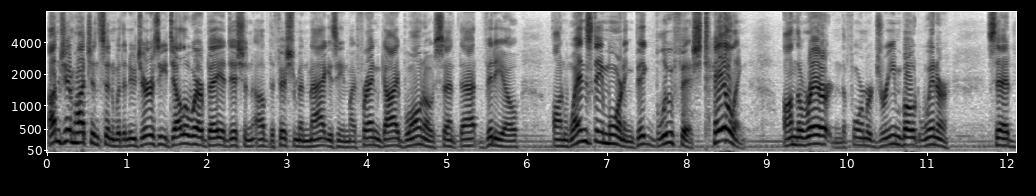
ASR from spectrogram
I'm Jim Hutchinson with the New Jersey Delaware Bay edition of the Fisherman Magazine. My friend Guy Buono sent that video on Wednesday morning. Big bluefish tailing on the Raritan. The former Dreamboat winner said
